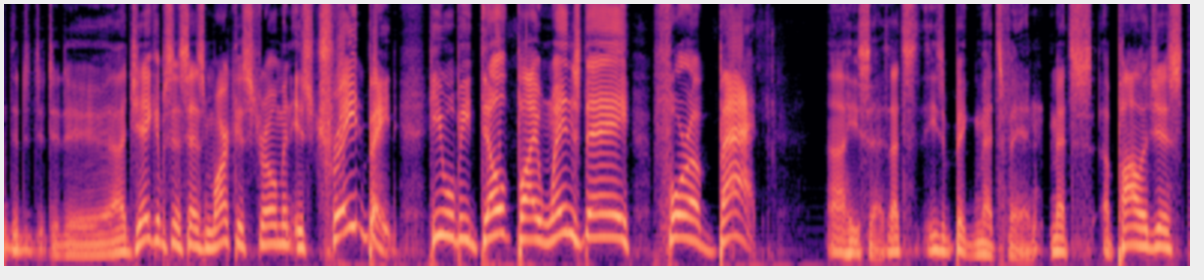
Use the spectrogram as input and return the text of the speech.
Uh, Jacobson says Marcus Stroman is trade bait. He will be dealt by Wednesday for a bat. Uh, he says that's he's a big Mets fan, Mets apologist.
